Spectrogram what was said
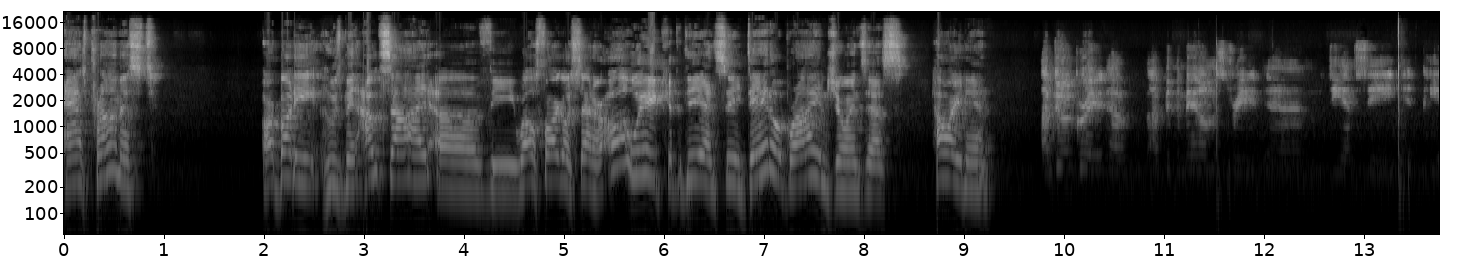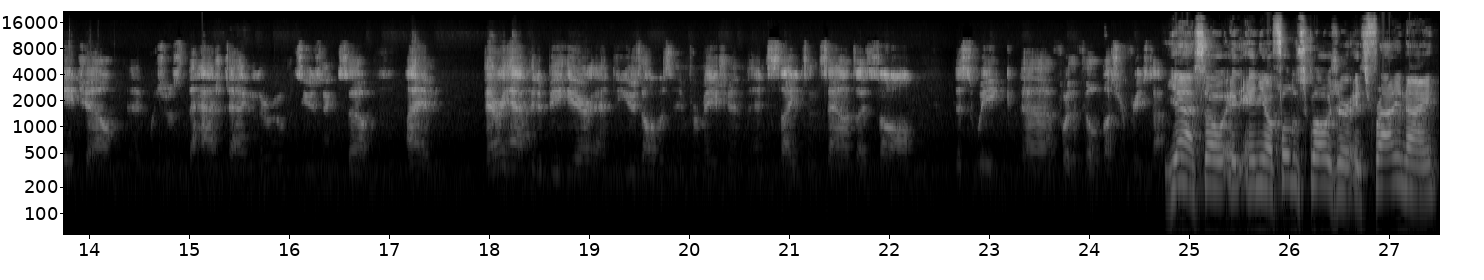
as promised, our buddy who's been outside of the Wells Fargo Center all week at the DNC, Dan O'Brien, joins us. How are you, Dan? I'm doing great. I've, I've been the man on the street in DNC in PHL, uh, which was the hashtag that everyone was using. So I am very happy to be here and to use all this information and sights and sounds I saw this week uh, for the filibuster freestyle. Yeah. So, and, and, you know, full disclosure, it's Friday night.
